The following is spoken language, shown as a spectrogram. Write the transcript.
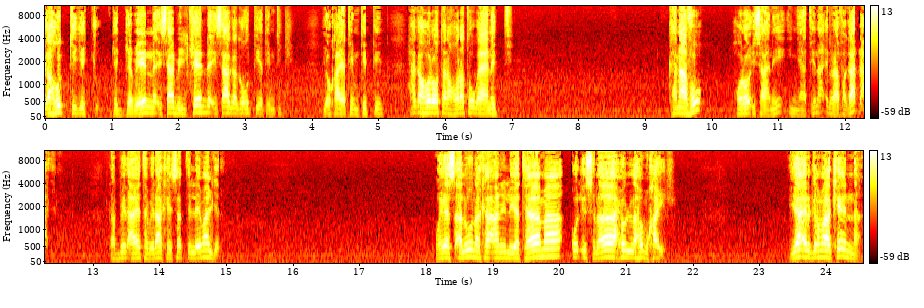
قهوتي جتشو ججبين إسا بالكين إسا قهوتي يتمتك يوكا يتمتتين حاجة هروتنا هرتو غانت كنافو هرو إساني إنياتنا إرا فقاد ربين آية بلا كيست اللي مال جل ويسألونك عن اليتامى قل إصلاح لهم خير يا إرقما كينا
